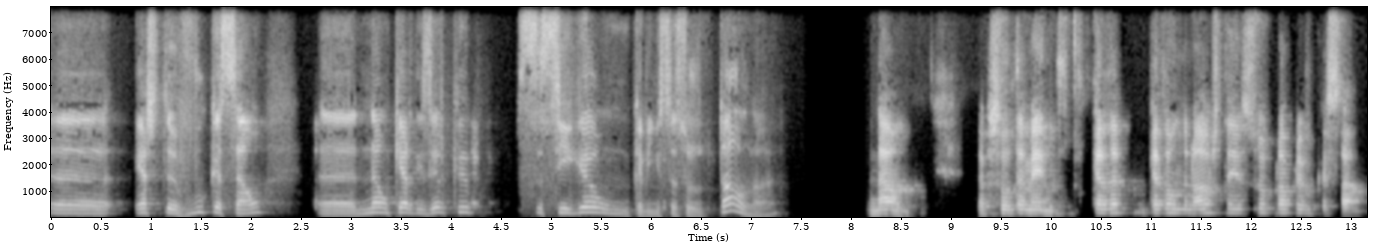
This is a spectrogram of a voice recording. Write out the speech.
Uh, esta vocação uh, não quer dizer que se siga um caminho sacerdotal, não é? Não, absolutamente. Cada, cada um de nós tem a sua própria vocação.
